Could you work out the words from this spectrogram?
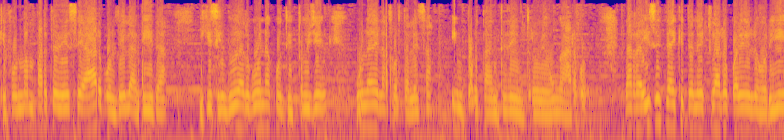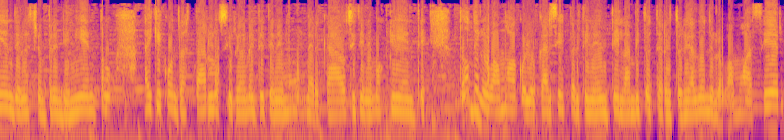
que forman parte de ese árbol de la vida y que sin duda alguna constituyen una de las fortalezas importantes dentro de un árbol. Las raíces hay que tener claro cuál es el origen de nuestro emprendimiento, hay que contrastarlo si realmente tenemos un mercado, si tenemos clientes, dónde lo vamos a colocar, si es pertinente el ámbito territorial donde lo vamos a hacer,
